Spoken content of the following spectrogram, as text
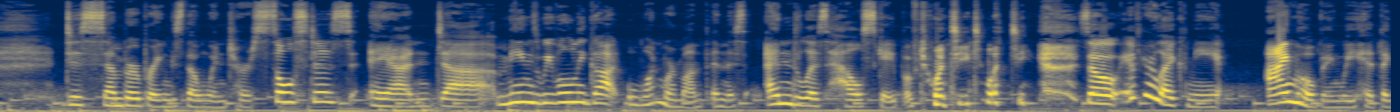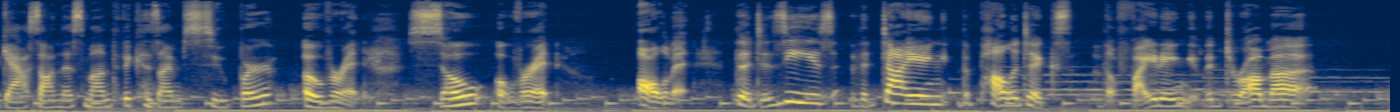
December brings the winter solstice and uh, means we've only got one more month in this endless hellscape of 2020. So, if you're like me, I'm hoping we hit the gas on this month because I'm super over it. So over it. All of it. The disease, the dying, the politics, the fighting, the drama,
